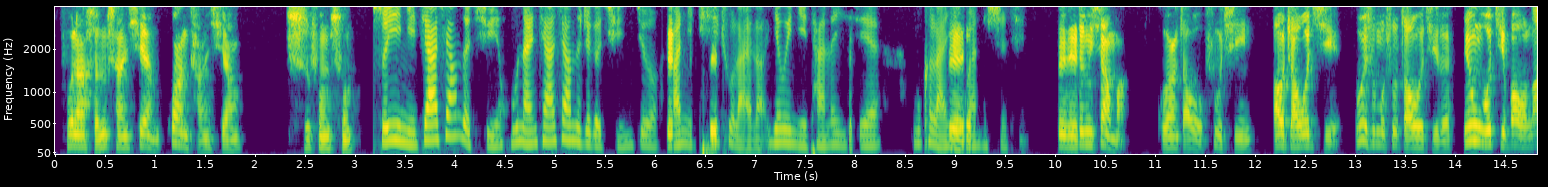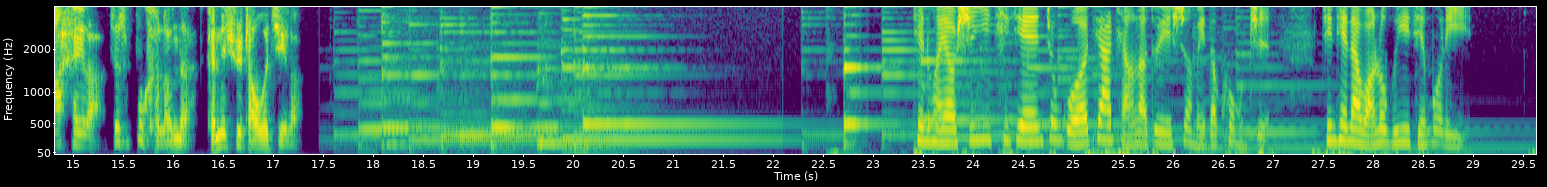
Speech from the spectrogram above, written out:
湖南衡山县灌塘乡石峰村。所以你家乡的群，湖南家乡的这个群就把你踢出来了，因为你谈了一些乌克兰有关的事情。对对，真相嘛。国安找我父亲，然后找我姐。为什么说找我姐呢？因为我姐把我拉黑了，这是不可能的，肯定去找我姐了。听众朋友，十一期间，中国加强了对社媒的控制。今天的网络不易节目里，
